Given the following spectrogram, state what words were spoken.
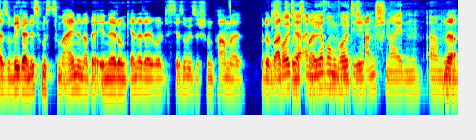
also Veganismus zum einen, aber Ernährung generell wolltest du ja sowieso schon ein paar Mal oder war Ich wollte Ernährung wollte ich anschneiden. Ähm, ja.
